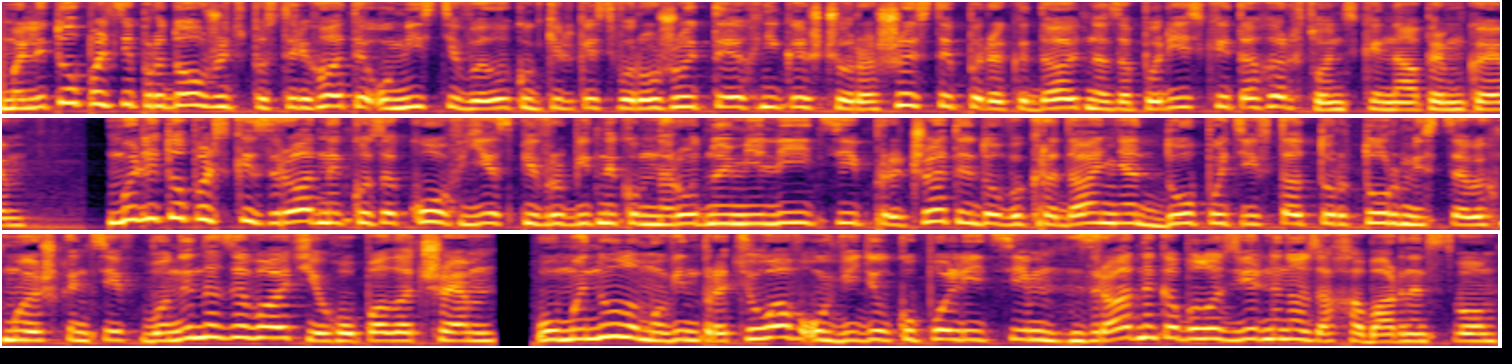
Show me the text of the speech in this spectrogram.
Мелітопольці продовжують спостерігати у місті велику кількість ворожої техніки, що рашисти перекидають на Запорізький та Херсонський напрямки. Мелітопольський зрадник Козаков є співробітником народної міліції, причетний до викрадання допитів та тортур місцевих мешканців. Вони називають його палачем. У минулому він працював у відділку поліції. Зрадника було звільнено за хабарництво.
